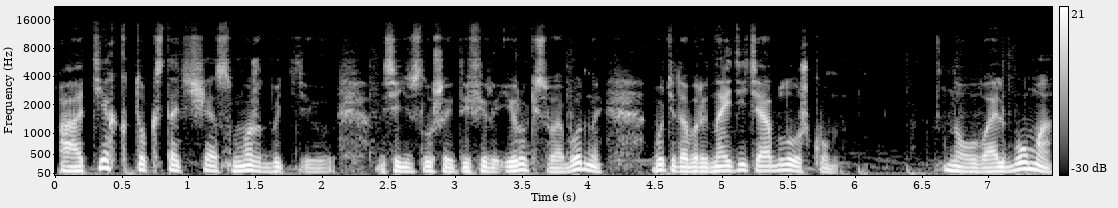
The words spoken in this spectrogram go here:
А тех, кто, кстати, сейчас, может быть, сидит, слушает эфир и руки свободны, будьте добры, найдите обложку нового альбома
